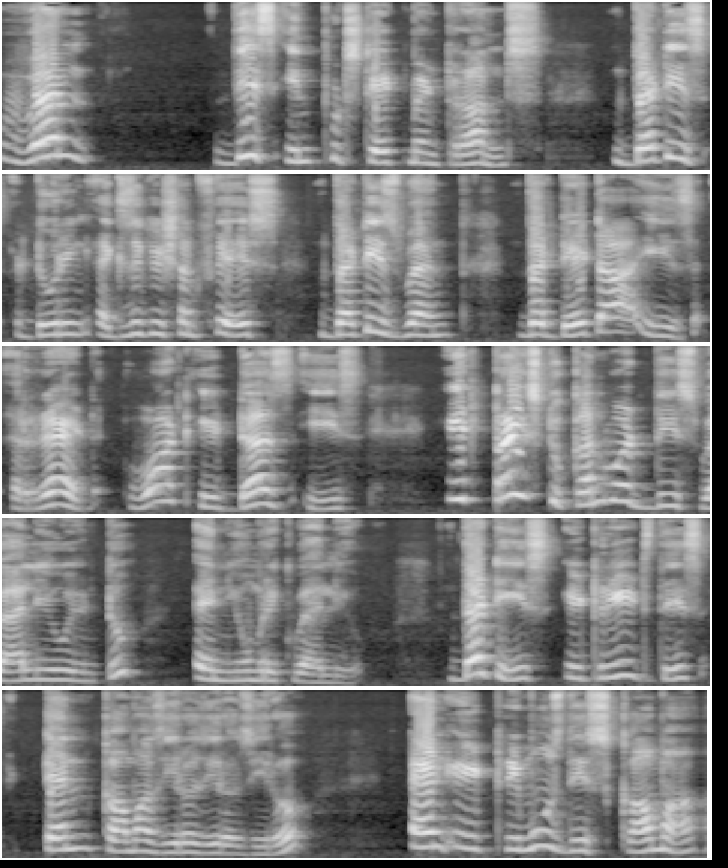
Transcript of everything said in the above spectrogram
when this input statement runs that is during execution phase that is when the data is read what it does is it tries to convert this value into a numeric value that is it reads this 10 comma 000 and it removes this comma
